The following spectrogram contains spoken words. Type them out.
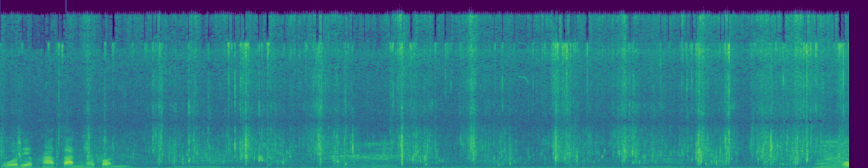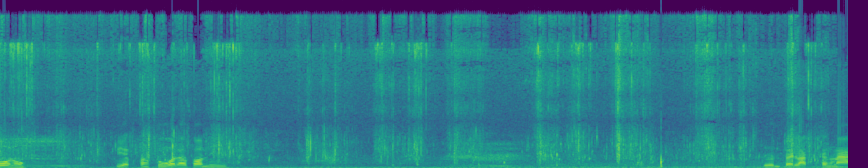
หั วเรียกหากันแล้วตอนนี้โอ้นู่เปียกทั้งตัวแล้วตอนนี้ เดินไปรัดข้างหน้า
